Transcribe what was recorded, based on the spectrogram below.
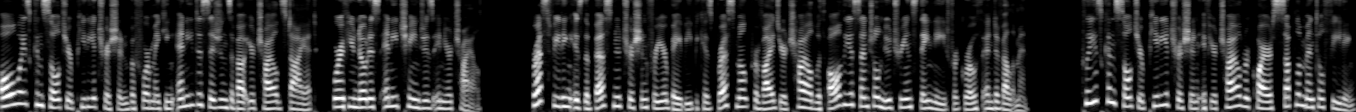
Always consult your pediatrician before making any decisions about your child's diet or if you notice any changes in your child. Breastfeeding is the best nutrition for your baby because breast milk provides your child with all the essential nutrients they need for growth and development. Please consult your pediatrician if your child requires supplemental feeding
